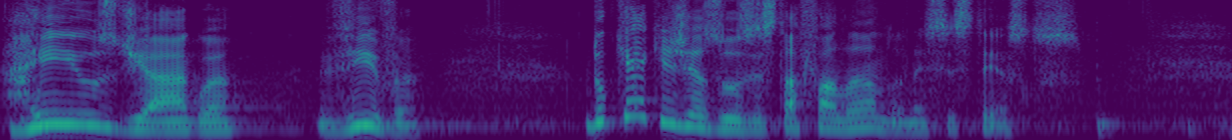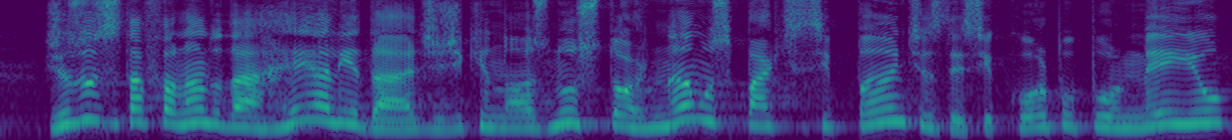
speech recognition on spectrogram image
rios de água viva. Do que é que Jesus está falando nesses textos? Jesus está falando da realidade de que nós nos tornamos participantes desse corpo por meio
